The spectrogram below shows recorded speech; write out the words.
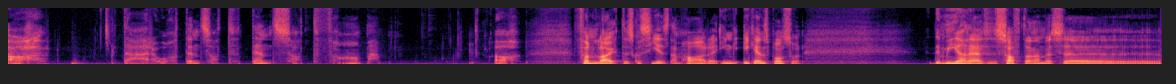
Ah, der, å, den satt. Den satt, faen meg. Ah. Fun Light, det skal sies, de har ikke en sponsor. Det er mye av det safta deres eh,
